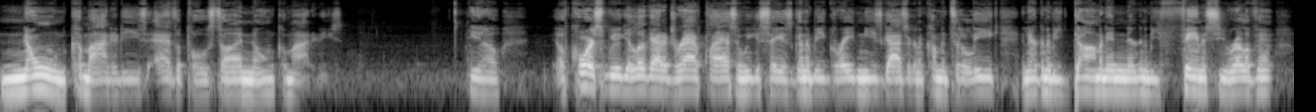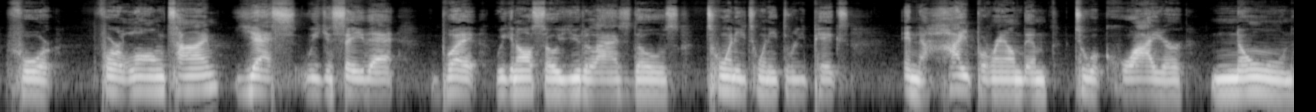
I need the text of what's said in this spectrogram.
known commodities as opposed to unknown commodities. You know, of course, we can look at a draft class and we can say it's going to be great, and these guys are going to come into the league and they're going to be dominant and they're going to be fantasy relevant for for a long time. Yes, we can say that, but we can also utilize those 2023 picks and the hype around them to acquire known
